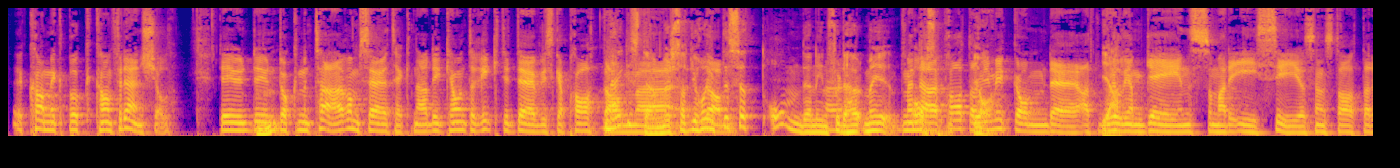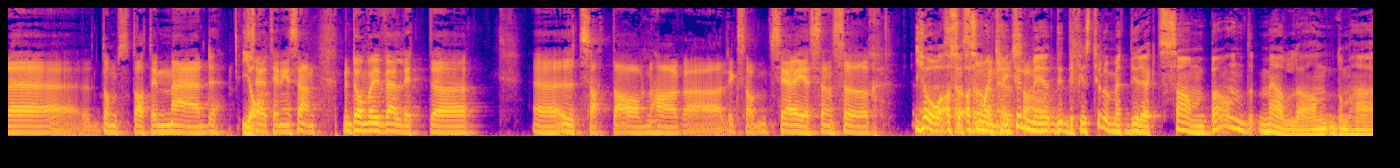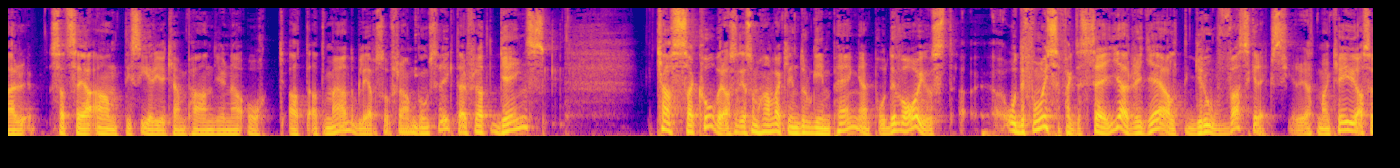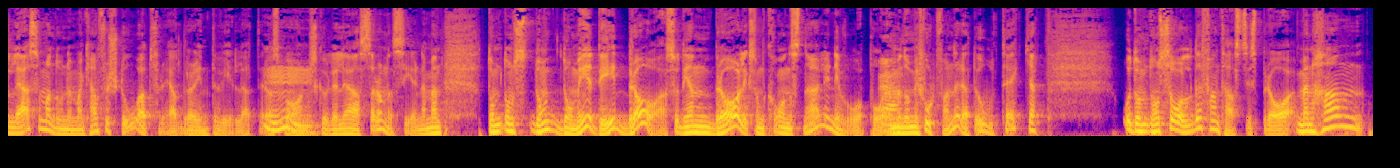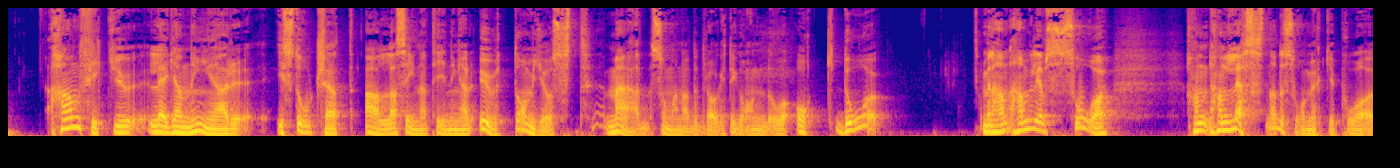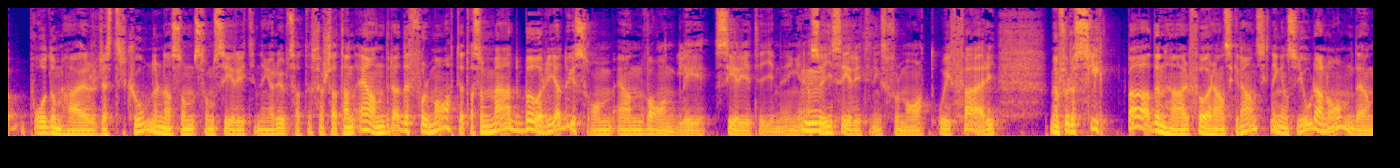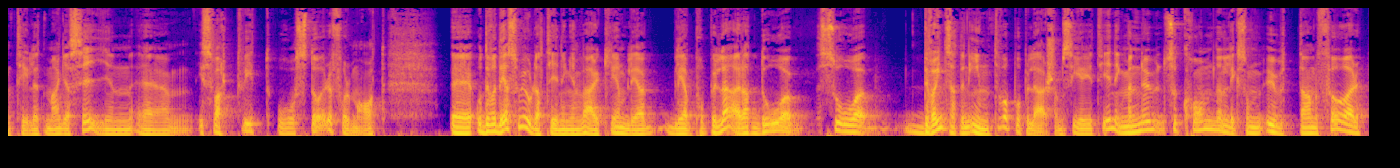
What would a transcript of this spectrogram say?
eh, Comic Book Confidential. Det är ju det är Mm. en dokumentär om serietecknare. Det är kanske inte riktigt det vi ska prata Nej, om. det stämmer. eh, Så att jag har dem. inte sett om den inför det här. Men, Men där pratar ja. vi mycket om det. Att Ja. William Gaines som hade EC och sen startade... De startade Mad, Ja. serietidningen sen. Men de var ju väldigt eh, eh, utsatta av den här uh, liksom seriecensur. Ja, eh, alltså, alltså man kan till och med, det, det finns till och med ett direkt samband mellan de här, så att säga, antiseriekampanjerna och att, att Mad blev så framgångsrik. Därför att Gaines kassakor, alltså det som han verkligen drog in pengar på, det var just, och det får man ju faktiskt säga, rejält grova skräckserier. Att man kan ju, alltså läser man dem nu, man kan förstå att föräldrar inte ville att deras barn skulle läsa de där serierna. Men de, de, de, de är, det är bra, alltså det är en bra liksom, konstnärlig nivå på dem, men de är fortfarande rätt otäcka. Och de, de sålde fantastiskt bra. Men han, han fick ju lägga ner i stort sett alla sina tidningar utom just Mad som han hade dragit igång då. Och då, men han, han blev så, han, han ledsnade så mycket på, på de här restriktionerna som, som serietidningar utsattes för. Så att han ändrade formatet. Alltså Mad började ju som en vanlig serietidning, alltså i serietidningsformat och i färg. Men för att slippa den här förhandsgranskningen så gjorde han om den till ett magasin eh, i svartvitt och större format. Eh, och det var det som gjorde att tidningen verkligen blev, blev populär. Att då så, det var inte så att den inte var populär som serietidning, men nu så kom den liksom utanför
